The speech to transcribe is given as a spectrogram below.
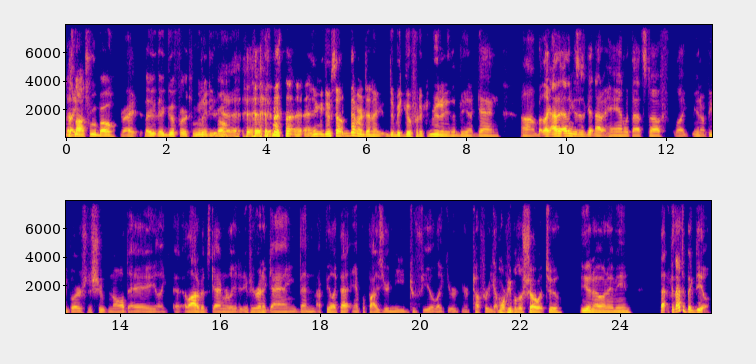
that's like- not true, bro. right. They they good for the community, bro. Yeah. you can do something different than a, to be good for the community than being a gang. Um, but like I, th- I think this is getting out of hand with that stuff. Like you know, people are just shooting all day. Like a- a lot of it's gang related. If you're in a gang, then I feel like that amplifies your need to feel like you're you're tougher. You got more people to show it to. You know what I mean? That because that's a big deal.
